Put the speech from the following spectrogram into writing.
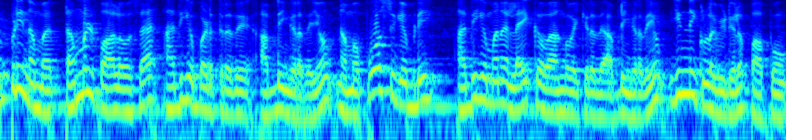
எப்படி நம்ம தமிழ் ஃபாலோவர்ஸை அதிகப்படுத்துறது அப்படிங்கிறதையும் நம்ம போஸ்ட்டுக்கு எப்படி அதிகமான லைக்கை வாங்க வைக்கிறது அப்படிங்கிறதையும் இன்னைக்குள்ள வீடியோவில் பார்ப்போம்.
